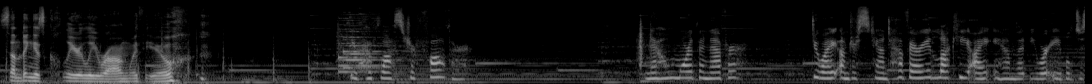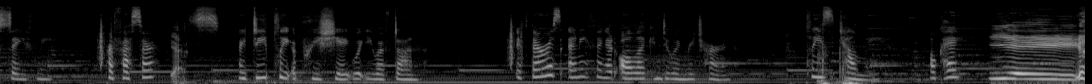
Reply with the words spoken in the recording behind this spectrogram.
Something is clearly wrong with you. You have lost your father. Now more than ever, do I understand how very lucky I am that you were able to save me. Professor, yes. I deeply appreciate what you have done. If there is anything at all I can do in return, please tell me, okay? Yay!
